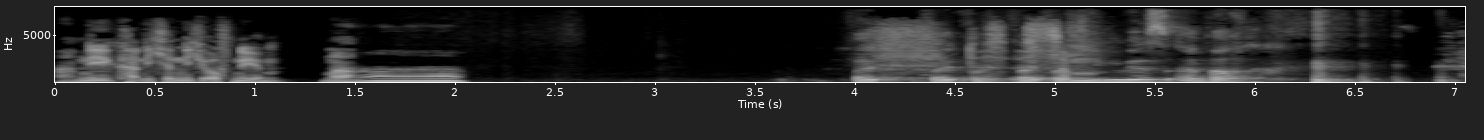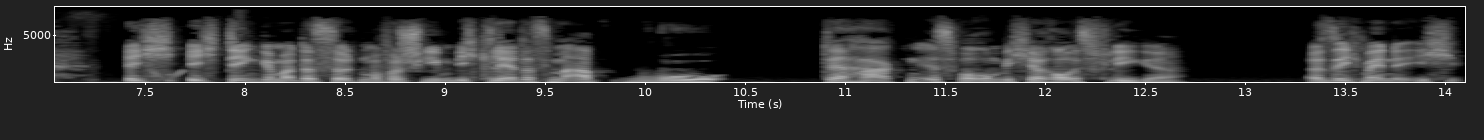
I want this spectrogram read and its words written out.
Ach nee, kann ich ja nicht aufnehmen. Ah. Vielleicht, vielleicht, Das vielleicht ist zum- verschieben wir es einfach. Ich, ich denke mal, das sollten wir verschieben. Ich kläre das mal ab, wo der Haken ist, warum ich hier rausfliege. Also ich meine, ich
